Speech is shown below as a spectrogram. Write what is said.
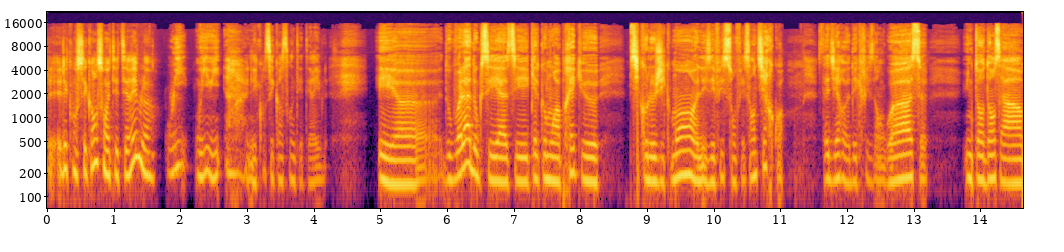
Les conséquences ont été terribles? Oui, oui, oui, les conséquences ont été terribles. Et donc voilà, donc c'est c'est quelques mois après que psychologiquement euh, les effets se sont fait sentir, quoi. C'est-à-dire euh, des crises d'angoisse, une tendance à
